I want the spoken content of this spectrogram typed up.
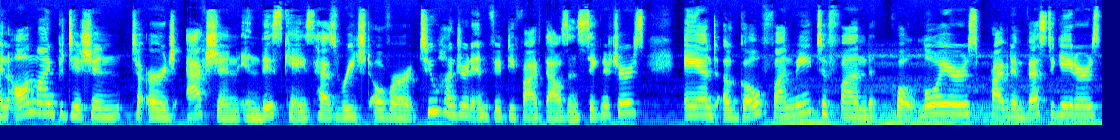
An online petition to urge action in this case has reached over 255,000 signatures, and a GoFundMe to fund, quote, lawyers, private investigators,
